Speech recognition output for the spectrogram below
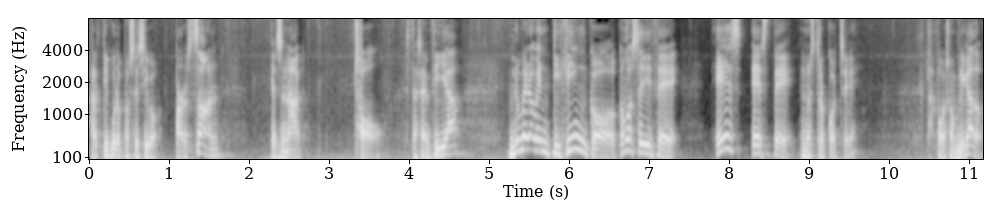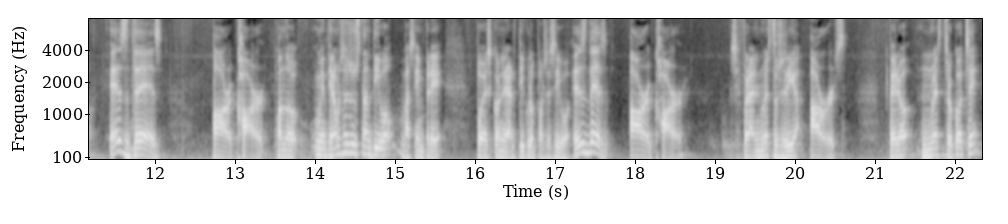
Artículo posesivo. Our son is not tall. Está sencilla. Número 25. ¿Cómo se dice? ¿Es este nuestro coche? Tampoco es complicado. ¿Es this our car? Cuando mencionamos el sustantivo va siempre pues con el artículo posesivo. ¿Es this our car? Si fuera el nuestro sería ours. Pero nuestro coche,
